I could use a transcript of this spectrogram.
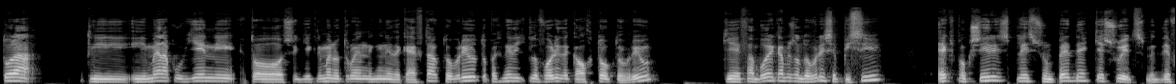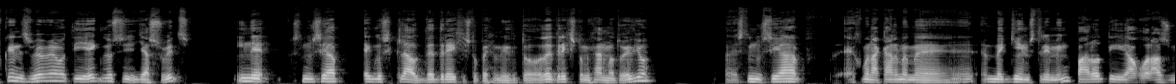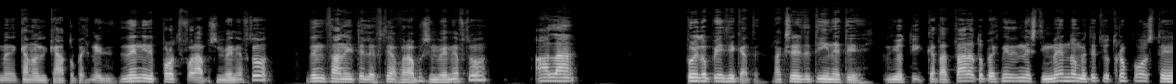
Τώρα η ημέρα που βγαίνει το συγκεκριμένο True Ending είναι 17 Οκτωβρίου, το παιχνίδι κυκλοφορεί 18 Οκτωβρίου και θα μπορεί κάποιος να το βρει σε PC, Xbox Series, PlayStation 5 και Switch. Με τη διευκρίνηση βέβαια ότι η έκδοση για Switch είναι στην ουσία έκδοση cloud. Δεν τρέχει στο παιχνίδι, το, δεν τρέχει στο μηχάνημα το ίδιο. Ε, στην ουσία έχουμε να κάνουμε με, με game streaming παρότι αγοράζουμε κανονικά το παιχνίδι. Δεν είναι πρώτη φορά που συμβαίνει αυτό, δεν θα είναι η τελευταία φορά που συμβαίνει αυτό, αλλά προειδοποιηθήκατε. Να ξέρετε τι είναι τι. Διότι κατά τα το παιχνίδι είναι στημένο με τέτοιο τρόπο ώστε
